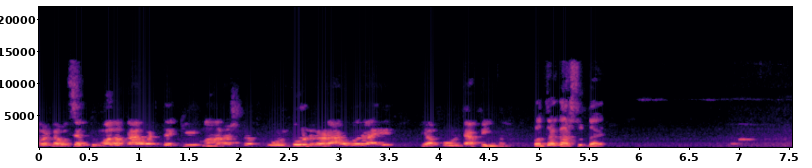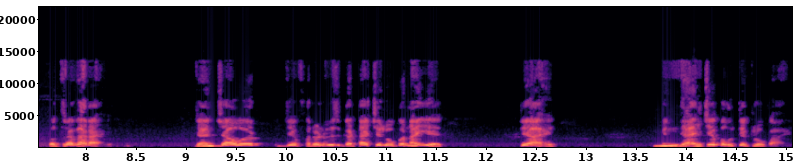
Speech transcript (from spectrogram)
पण रावसाहेब तुम्हाला काय वाटतं की महाराष्ट्रात कोण कोण रडारवर आहे या फोन टॅपिंगमध्ये? पत्रकार सुद्धा आहेत. पत्रकार आहेत. ज्यांच्यावर जे फडणवीस गटाचे लोक नाही आहेत ते आहेत. मिंध्यांचे बहुतेक लोक आहेत.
